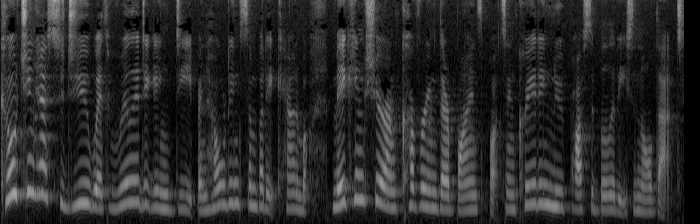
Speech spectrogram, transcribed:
Coaching has to do with really digging deep and holding somebody accountable, making sure uncovering their blind spots and creating new possibilities and all that.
